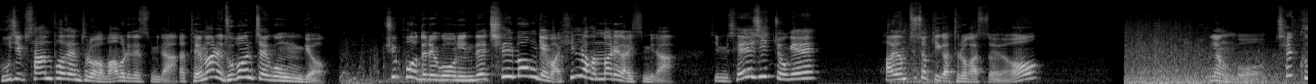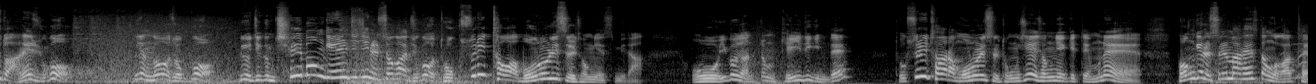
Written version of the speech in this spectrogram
93%로 마무리됐습니다. 자, 대만의 두 번째 공격. 슈퍼 드래곤인데 7번 개와 힐러 한 마리가 있습니다. 지금 3시 쪽에 화염 투척기가 들어갔어요. 그냥 뭐 체크도 안 해주고 그냥 넣어줬고 그리고 지금 7번 개 LG진을 써가지고 독수리타와 모놀리스를 정리했습니다. 오 이거 좀 개이득인데? 독수리타와랑 모놀리스를 동시에 정리했기 때문에 번개를 쓸만했던 것 같아.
